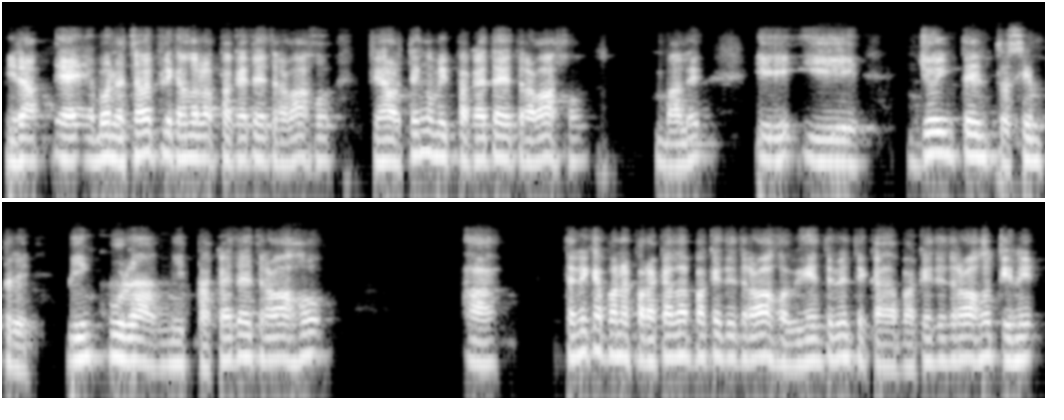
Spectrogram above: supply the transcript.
mira, eh, bueno, estaba explicando los paquetes de trabajo. Fijaos, tengo mis paquetes de trabajo, ¿vale? Y, y yo intento siempre vincular mis paquetes de trabajo a... Tenéis que poner para cada paquete de trabajo, evidentemente cada paquete de trabajo tiene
